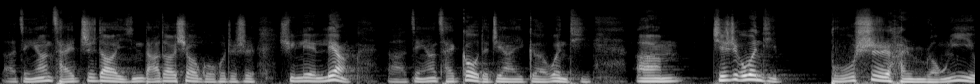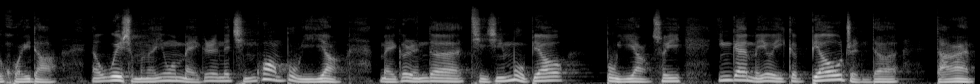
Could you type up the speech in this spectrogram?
啊怎样才知道已经达到效果，或者是训练量啊怎样才够的这样一个问题。嗯，其实这个问题不是很容易回答。那为什么呢？因为每个人的情况不一样，每个人的体型目标不一样，所以应该没有一个标准的答案。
